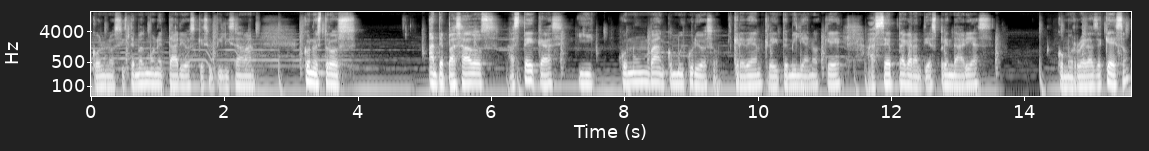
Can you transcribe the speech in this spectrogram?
con los sistemas monetarios que se utilizaban con nuestros antepasados aztecas y con un banco muy curioso, Credem, Crédito Emiliano, que acepta garantías prendarias como ruedas de queso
